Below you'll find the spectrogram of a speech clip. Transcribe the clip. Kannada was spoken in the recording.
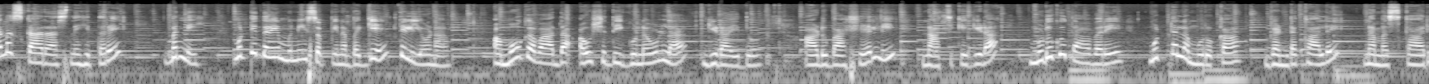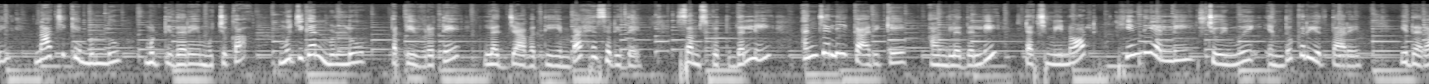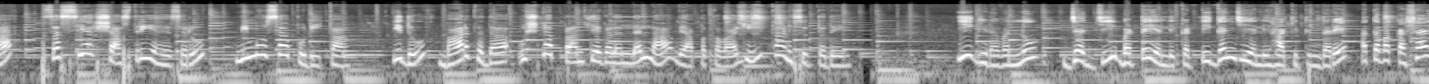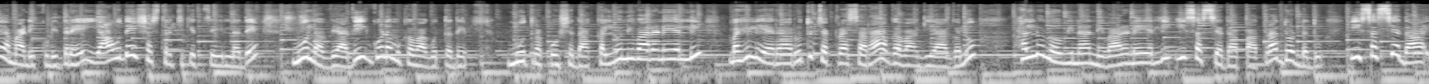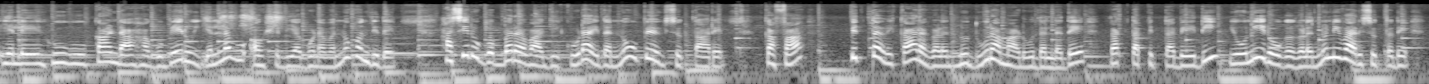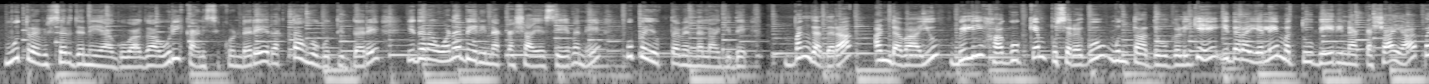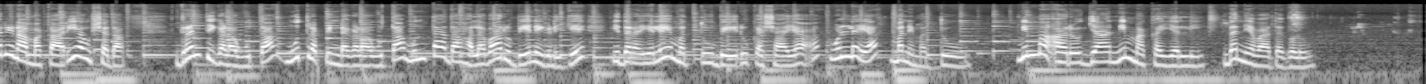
ನಮಸ್ಕಾರ ಸ್ನೇಹಿತರೆ, ಬನ್ನಿ ಮುಟ್ಟಿದರೆ ಮುನಿ ಸೊಪ್ಪಿನ ಬಗ್ಗೆ ತಿಳಿಯೋಣ. ಅಮೋಘವಾದ ಔಷಧಿ ಗುಣವುಳ್ಳ ಗಿಡ ಇದು. ಆಡು ಭಾಷೆಯಲ್ಲಿ ನಾಚಿಕೆ ಗಿಡ, ಮುಡುಗು ತಾವರೆ, ಮುಟ್ಟಲ ಮುರುಕ, ಗಂಡಕಾಲೆ, ನಮಸ್ಕಾರಿ, ನಾಚಿಕೆ ಮುಳ್ಳು, ಮುಟ್ಟಿದರೆ ಮುಚುಕ, ಮುಜಿಗನ್ ಮುಳ್ಳು, ಪತಿವ್ರತೆ, ಲಜ್ಜಾವತಿ ಎಂಬ ಹೆಸರಿದೆ. ಸಂಸ್ಕೃತದಲ್ಲಿ ಅಂಜಲಿ ಕಾರಿಕೆ, ಆಂಗ್ಲದಲ್ಲಿ ಟಚ್ ಮಿ ನಾಟ್, ಹಿಂದಿಯಲ್ಲಿ ಚುಯ್ಮುಯ್ ಎಂದು ಕರೆಯುತ್ತಾರೆ. ಇದರ ಸಸ್ಯಶಾಸ್ತ್ರೀಯ ಹೆಸರು ಮಿಮೋಸಾ ಪುಡಿಕಾ. ಇದು ಭಾರತದ ಉಷ್ಣ ಪ್ರಾಂತ್ಯಗಳಲ್ಲೆಲ್ಲ ವ್ಯಾಪಕವಾಗಿ ಕಾಣಿಸುತ್ತದೆ. ಈ ಗಿಡವನ್ನು ಜಜ್ಜಿ ಬಟ್ಟೆಯಲ್ಲಿ ಕಟ್ಟಿ ಗಂಜಿಯಲ್ಲಿ ಹಾಕಿ ತಿಂದರೆ ಅಥವಾ ಕಷಾಯ ಮಾಡಿ ಕುಡಿದರೆ ಯಾವುದೇ ಶಸ್ತ್ರಚಿಕಿತ್ಸೆ ಇಲ್ಲದೆ ಮೂಲವ್ಯಾಧಿ ಗುಣಮುಖವಾಗುತ್ತದೆ. ಮೂತ್ರಕೋಶದ ಕಲ್ಲು ನಿವಾರಣೆಯಲ್ಲಿ ಮಹಿಳೆಯರ ಋತುಚಕ್ರ ಸರಾಗವಾಗಿ ಆಗಲು ಹಲ್ಲು ನೋವಿನ ನಿವಾರಣೆಯಲ್ಲಿ ಈ ಸಸ್ಯದ ಪಾತ್ರ ದೊಡ್ಡದು. ಈ ಸಸ್ಯದ ಎಲೆ, ಹೂವು, ಕಾಂಡ ಹಾಗೂ ಬೇರು ಎಲ್ಲವೂ ಔಷಧಿಯ ಗುಣವನ್ನು ಹೊಂದಿದೆ. ಹಸಿರು ಗೊಬ್ಬರವಾಗಿ ಕೂಡ ಇದನ್ನು ಉಪಯೋಗಿಸುತ್ತಾರೆ. ಕಫ ಪಿತ್ತ ವಿಕಾರಗಳನ್ನು ದೂರ ಮಾಡುವುದಲ್ಲದೆ ರಕ್ತ ಪಿತ್ತ ಭೇದಿ, ಯೋನಿ ರೋಗಗಳನ್ನು ನಿವಾರಿಸುತ್ತದೆ. ಮೂತ್ರ ವಿಸರ್ಜನೆಯಾಗುವಾಗ ಉರಿ ಕಾಣಿಸಿಕೊಂಡರೆ ರಕ್ತ ಹೋಗುತ್ತಿದ್ದರೆ ಇದರ ಒಣಬೇರಿನ ಕಷಾಯ ಸೇವನೆ ಉಪಯುಕ್ತವೆನ್ನಲಾಗಿದೆ. ಬಂಗದರ, ಅಂಡವಾಯು, ಬಿಳಿ ಹಾಗೂ ಕೆಂಪು ಸೆರಗು ಮುಂತಾದವುಗಳಿಗೆ ಇದರ ಎಲೆ ಮತ್ತು ಬೇರಿನ ಕಷಾಯ ಪರಿಣಾಮಕಾರಿ ಔಷಧ. ಗ್ರಂಥಿಗಳ ಊತ, ಮೂತ್ರಪಿಂಡಗಳ ಊತ ಮುಂತಾದ ಹಲವಾರು ಬೇನೆಗಳಿಗೆ ಇದರ ಎಲೆ ಮತ್ತು ಬೇರು ಕಷಾಯ ಒಳ್ಳೆಯ ಮನೆಮದ್ದು. ನಿಮ್ಮ ಆರೋಗ್ಯ ನಿಮ್ಮ ಕೈಯಲ್ಲಿ. ಧನ್ಯವಾದಗಳು.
